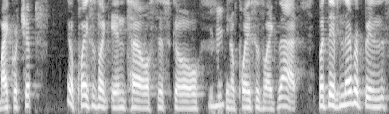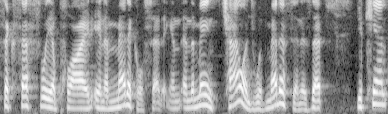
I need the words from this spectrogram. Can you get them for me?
microchips, you know, places like Intel, Cisco, mm-hmm. you know, places like that. But they've never been successfully applied in a medical setting. And, and the main challenge with medicine is that you can't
